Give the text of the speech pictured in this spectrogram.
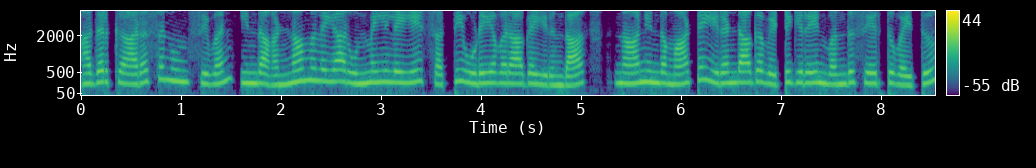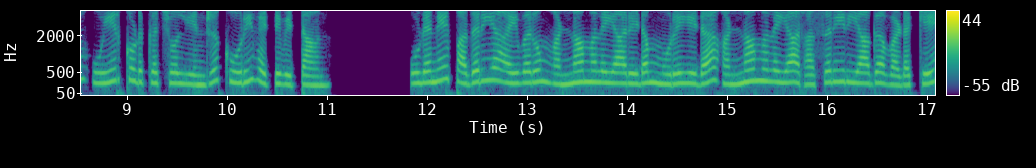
அதற்கு அரசனும் சிவன் இந்த அண்ணாமலையார் உண்மையிலேயே சக்தி உடையவராக இருந்தால் நான் இந்த மாட்டை இரண்டாக வெட்டுகிறேன் வந்து சேர்த்து வைத்து உயிர் கொடுக்கச் சொல் என்று கூறி வெட்டிவிட்டான். உடனே பதறிய ஐவரும் அண்ணாமலையாரிடம் முறையிட அண்ணாமலையார் அசரீரியாக வடக்கே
